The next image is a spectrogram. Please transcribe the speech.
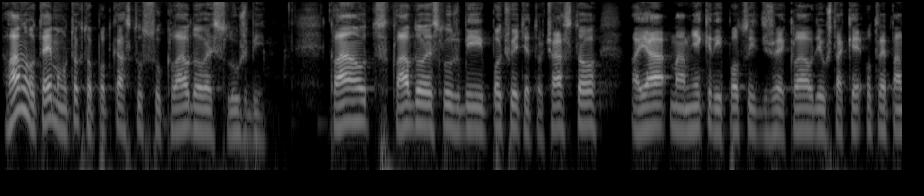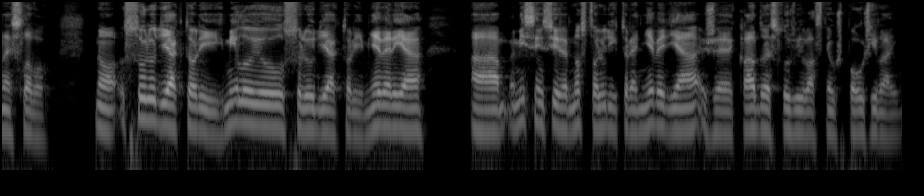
Hlavnou témou tohto podcastu sú cloudové služby. Cloud, cloudové služby, počujete to často a ja mám niekedy pocit, že cloud je už také otrepané slovo. No, sú ľudia, ktorí ich milujú, sú ľudia, ktorí im neveria a myslím si, že množstvo ľudí, ktoré nevedia, že cloudové služby vlastne už používajú.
